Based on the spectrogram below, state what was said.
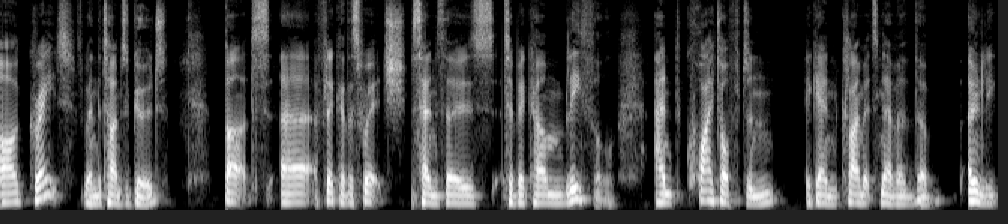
are great when the times are good. But uh, a flick of the switch sends those to become lethal. And quite often, again, climate's never the only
